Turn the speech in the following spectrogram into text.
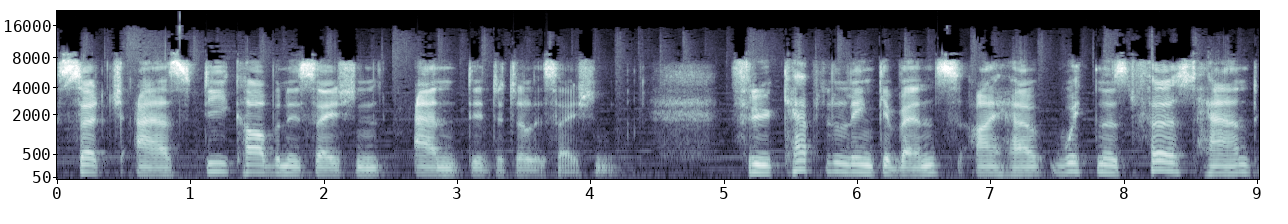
such as decarbonization and digitalization. Through Capital Link events, I have witnessed firsthand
